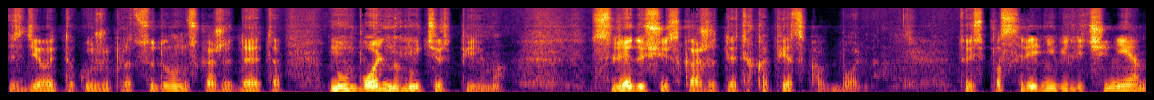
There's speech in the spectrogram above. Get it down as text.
сделать такую же процедуру, он скажет, да это, ну, больно, ну, терпимо. Следующий скажет, это капец как больно. То есть по средней величине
